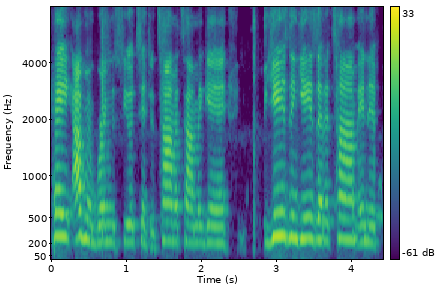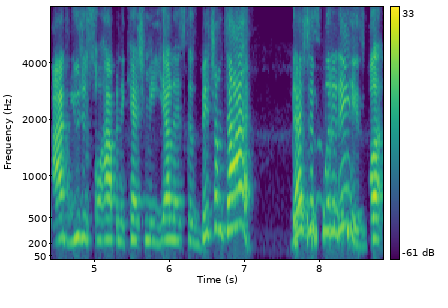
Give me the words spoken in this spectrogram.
Hey, I've been bringing this to your attention time and time again, years and years at a time. And if I you just so happen to catch me yelling, it's because bitch, I'm tired. That's just what it is. But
